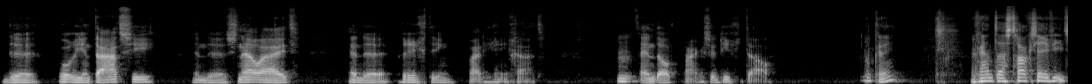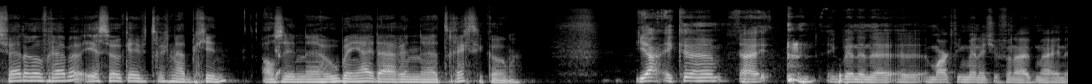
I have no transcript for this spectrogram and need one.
de oriëntatie en de snelheid en de richting waar die heen gaat. Hm. En dat maken ze digitaal. Oké. We gaan het daar straks even iets verder over hebben. Eerst wil ik even terug naar het begin. Als in, uh, hoe ben jij daarin uh, terechtgekomen? Ja, ik, uh, ja, ik ben een, een marketingmanager vanuit mijn,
